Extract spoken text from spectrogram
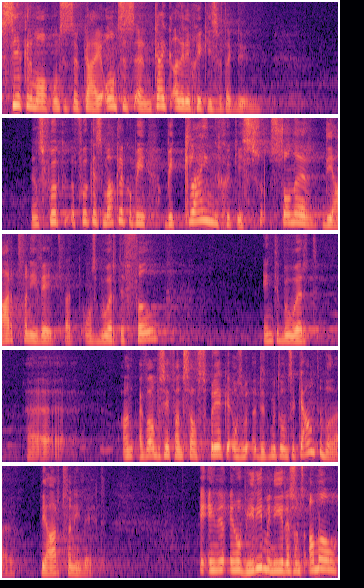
seker maak ons is okay. Ons is in. Kyk al hierdie goedjies wat ek doen. En ons fokus maklik op die op die klein goedjies sonder die hart van die wet wat ons behoort te vul en te behoort uh ek wil amper sê van selfspreeke ons dit moet ons accountable hou die hart van die wet. En en, en op hierdie manier is ons almal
